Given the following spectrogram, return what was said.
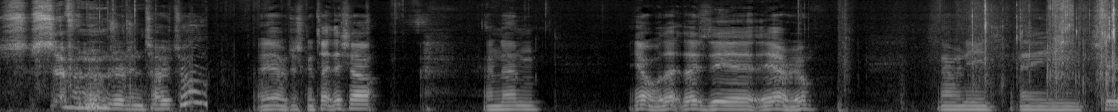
700 in total. Yeah we're just to take this out. And um yeah well that, there's the, uh, the aerial now we need a two,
